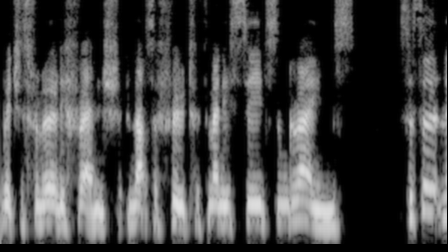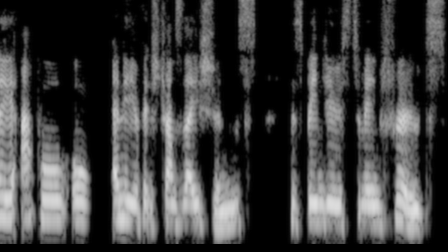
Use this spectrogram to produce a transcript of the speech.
which is from early French, and that's a fruit with many seeds and grains. So certainly, apple or any of its translations has been used to mean fruits,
